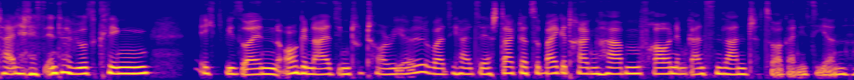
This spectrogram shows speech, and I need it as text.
Teile des Interviews klingen echt wie so ein Organizing Tutorial, weil sie halt sehr stark dazu beigetragen haben, Frauen im ganzen Land zu organisieren.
